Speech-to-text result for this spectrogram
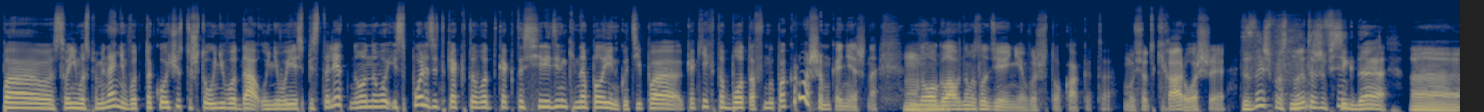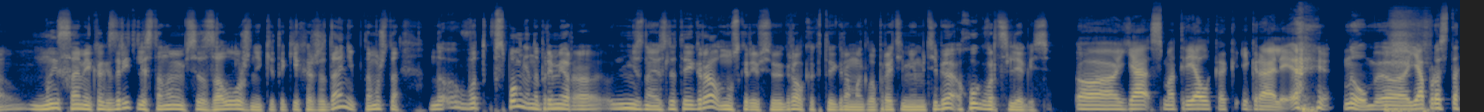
по своим воспоминаниям, вот такое чувство, что у него, да, у него есть пистолет, но он его использовать как-то вот как-то серединки на половинку. Типа каких-то ботов мы покрошим, конечно, угу. но главного злодея не, вы что, как это? Мы все-таки хорошие. Ты знаешь, просто, ну это же всегда а, мы сами как зрители становимся заложники таких ожиданий, потому что, ну, вот вспомни, например, а, не знаю, если ты играл, ну, скорее всего, играл, как эта игра могла пройти мимо тебя, Хогвартс Легаси. Uh, я смотрел, как играли. ну, uh, я просто...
